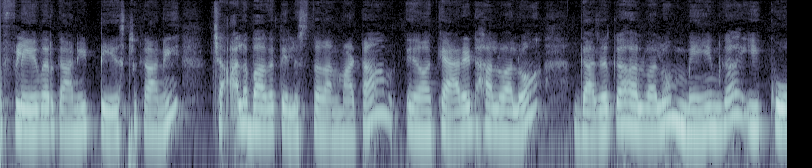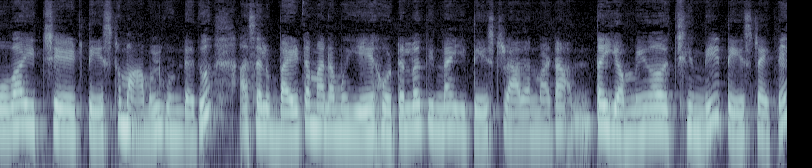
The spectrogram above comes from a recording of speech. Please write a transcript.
ఫ్లేవర్ కానీ టేస్ట్ కానీ చాలా బాగా తెలుస్తుంది అనమాట క్యారెట్ హల్వాలో గాజర్కా హల్వాలో మెయిన్గా ఈ కోవా ఇచ్చే టేస్ట్ మామూలుగా ఉండదు. అసలు బయట మనము ఏ హోటల్లో తిన్నా ఈ టేస్ట్ రాదనమాట అంత యమ్మీగా వచ్చింది టేస్ట్ అయితే.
